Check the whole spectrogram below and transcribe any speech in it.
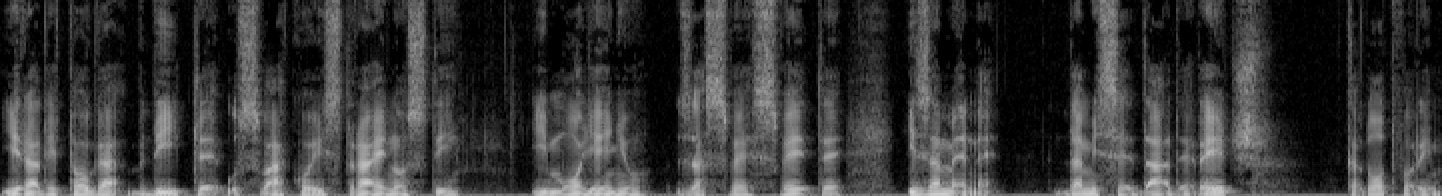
i radi toga bdite u svakoj istrajnosti i moljenju za sve svete i za mene, da mi se dade reč, kad otvorim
